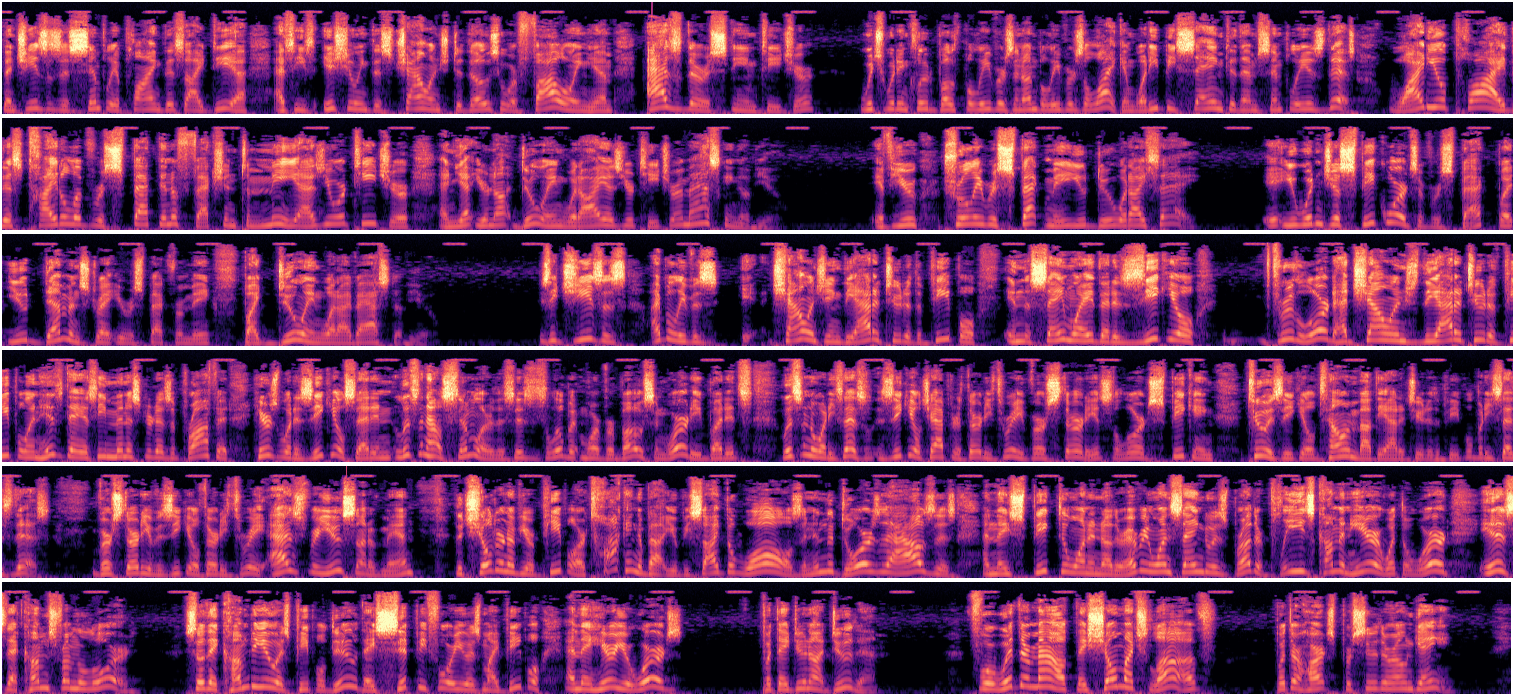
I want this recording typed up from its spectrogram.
then Jesus is simply applying this idea as he's issuing this challenge to those who are following him as their esteemed teacher which would include both believers and unbelievers alike. And what he'd be saying to them simply is this. Why do you apply this title of respect and affection to me as your teacher, and yet you're not doing what I as your teacher am asking of you? If you truly respect me, you'd do what I say. You wouldn't just speak words of respect, but you demonstrate your respect for me by doing what I've asked of you. You see, Jesus, I believe, is challenging the attitude of the people in the same way that Ezekiel through the Lord had challenged the attitude of people in his day as he ministered as a prophet. Here's what Ezekiel said, and listen how similar this is. It's a little bit more verbose and wordy, but it's, listen to what he says. Ezekiel chapter 33, verse 30. It's the Lord speaking to Ezekiel, telling him about the attitude of the people, but he says this, verse 30 of Ezekiel 33. As for you, son of man, the children of your people are talking about you beside the walls and in the doors of the houses, and they speak to one another, everyone saying to his brother, please come and hear what the word is that comes from the Lord. So they come to you as people do. They sit before you as my people, and they hear your words, but they do not do them. For with their mouth they show much love, but their hearts pursue their own gain.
